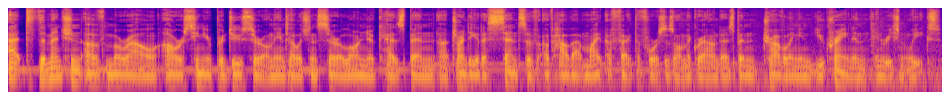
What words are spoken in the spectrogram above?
At the mention of morale, our senior producer on the intelligence, Sarah Larniuk, has been uh, trying to get a sense of, of how that might affect the forces on the ground and has been traveling in Ukraine in, in recent weeks.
